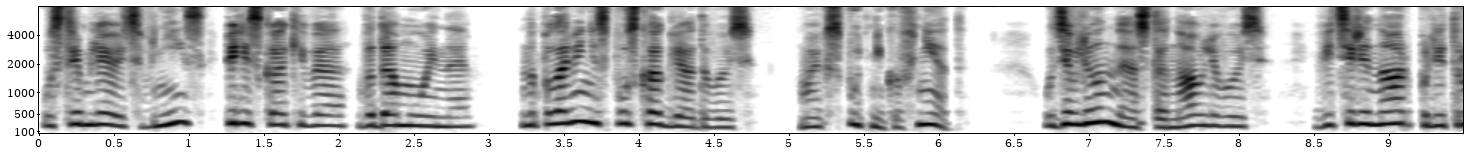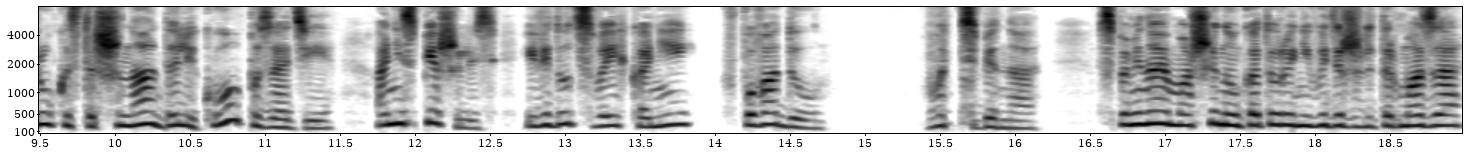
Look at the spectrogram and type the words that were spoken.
устремляюсь вниз, перескакивая водомойное. На половине спуска оглядываюсь. Моих спутников нет. Удивленная останавливаюсь. Ветеринар, политрук и старшина далеко позади. Они спешились и ведут своих коней в поводу. Вот тебе на. Вспоминаю машину, у которой не выдержали тормоза,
